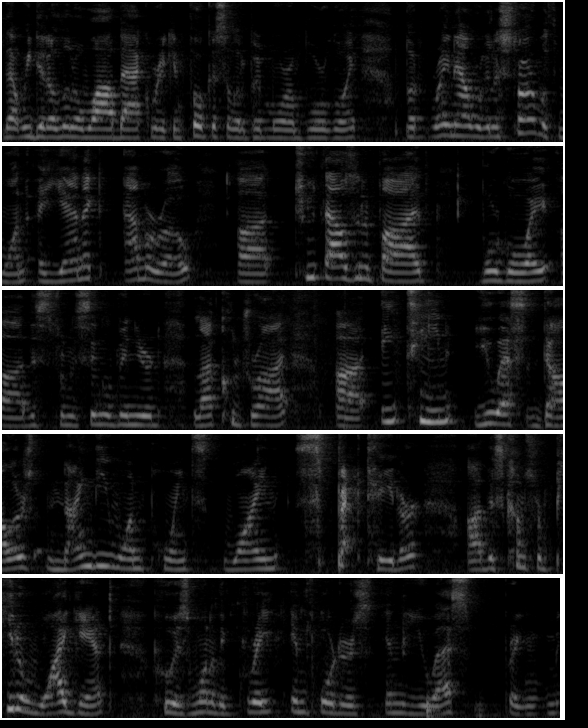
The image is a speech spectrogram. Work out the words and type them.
that we did a little while back where you can focus a little bit more on Bourgueil. But right now we're going to start with one, a Yannick Amirault, uh, 2005 Bourgueil. Uh, this is from the single vineyard La Coudraye. Uh, 18 US dollars, 91 points, wine spectator. Uh, this comes from Peter Weygandt, who is one of the great importers in the US, bringing,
